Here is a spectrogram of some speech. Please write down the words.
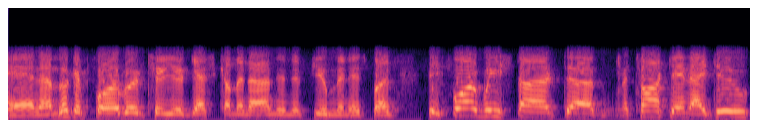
and I'm looking forward to your guest coming on in a few minutes. But before we start uh, talking, I do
